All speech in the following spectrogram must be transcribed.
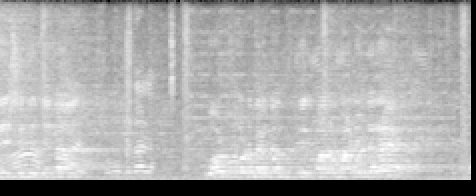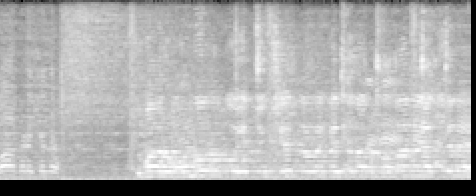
ದೇಶದ ಜನ ವೋಟ್ ಕೊಡಬೇಕು ಅಂತ ತೀರ್ಮಾನ ಮಾಡಿದ್ದಾರೆ. ಸುಮಾರು ಮುನ್ನೂರಕ್ಕೂ ಹೆಚ್ಚು ಕ್ಷೇತ್ರಗಳ ಗೆದ್ದು ನಾನು ಪ್ರಧಾನಿ ಆಗ್ತೇನೆ.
